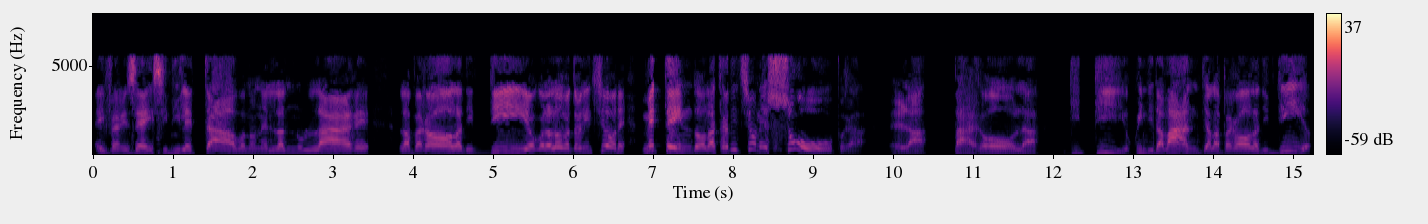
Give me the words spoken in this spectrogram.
e i farisei si dilettavano nell'annullare la parola di Dio con la loro tradizione, mettendo la tradizione sopra la parola di Dio, quindi davanti alla parola di Dio.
